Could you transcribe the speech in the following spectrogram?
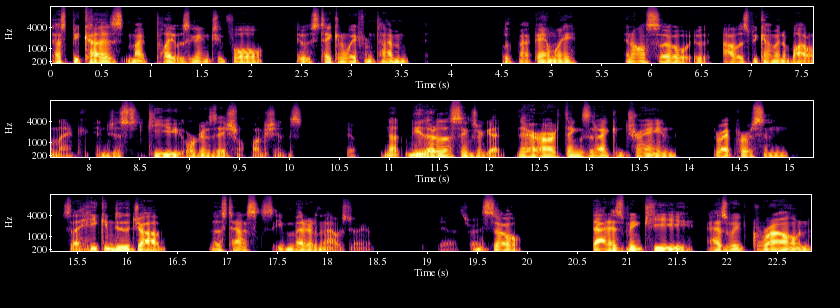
That's because my plate was getting too full. It was taken away from time with my family. And also it- I was becoming a bottleneck in just key organizational functions. Yep. No, neither of those things are good. There are things that I can train the right person so that he can do the job, those tasks even better than I was doing them. Yeah, that's And so that has been key as we've grown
